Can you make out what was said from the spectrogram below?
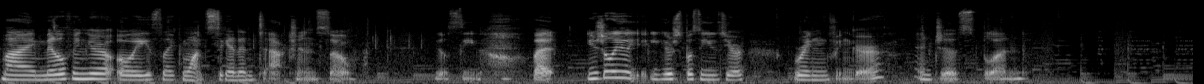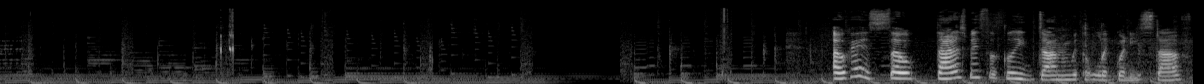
my middle finger always like wants to get into action, so you'll see. But Usually you're supposed to use your ring finger and just blend. Okay, so that is basically done with the liquidy stuff.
